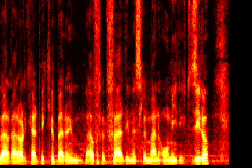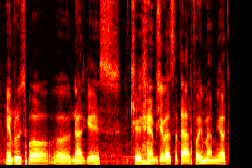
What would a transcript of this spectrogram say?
برقرار کرده که برای فردی مثل من امیده. زیرا امروز با نرگس که همیشه وسط حرفای من میاد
